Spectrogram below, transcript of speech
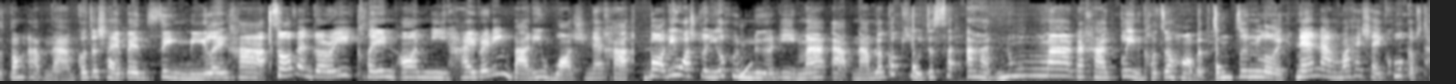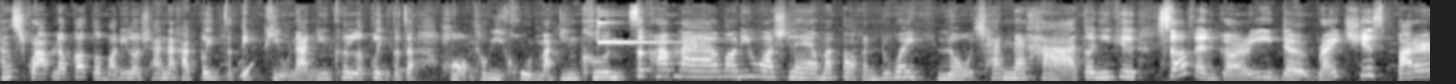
จะต้องอาบน้ำก็จะใช้เป็นสิ่งนี้เลยค่ะ Soft and Glory Clean on Me Hydrating Body Wash นะคะ Body Wash ตัวนี้ก็คือเนื้อดีมากอาบน้ำแล้วก็ผิวจะสะอาดนุ่มมากนะคะ กลิ่นเขาจะหอมแบบจึ้งๆเลย แนะนำว่าให้ใช้คู่กับทั้ง Scrub แล้วก็ตัว Body Lotion นะคะ กลิ่นจะติดผิวนานยิ่งขึ้น แล้วกลิ่นก็จะหอมทวีคูณมากยิ่งขึ้นสครับแล้วบอดี้วอชแล้วมาต่อกันด้วยโลชั่นนะคะ ตัวนี้คือ Soft and Glory The Righteous Butter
